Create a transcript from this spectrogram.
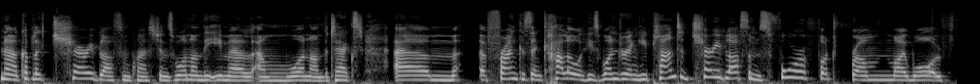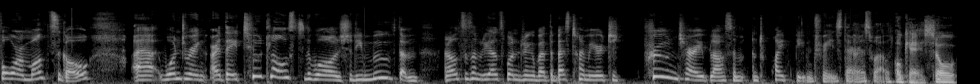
Now, a couple of cherry blossom questions, one on the email and one on the text. Um, Frank is in Callow. He's wondering, he planted cherry blossoms four foot from my wall four months ago. Uh, wondering, are they too close to the wall? Should he move them? And also somebody else wondering about the best time of year to prune cherry blossom and white beam trees there as well. Okay, so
